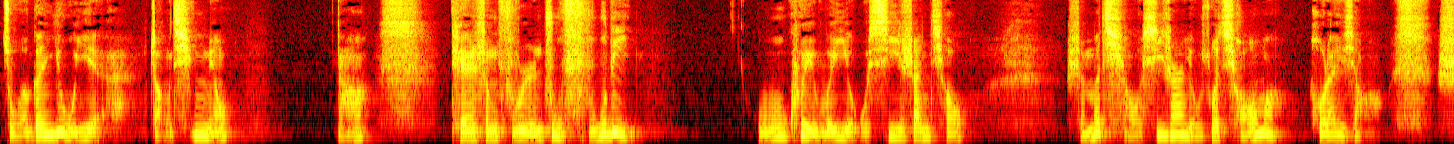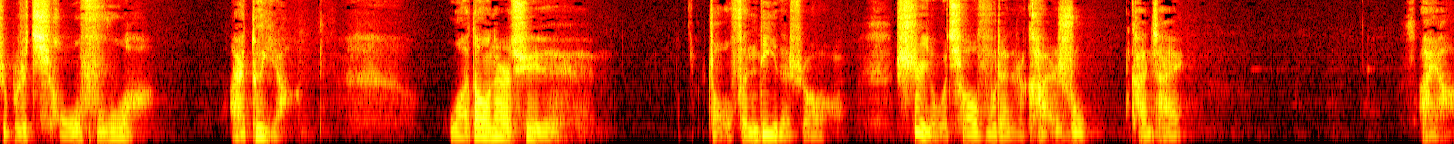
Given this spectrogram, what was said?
左根右叶长青苗，啊！天生福人住福地，无愧唯有西山桥。什么桥？西山有座桥吗？后来一想，是不是樵夫啊？哎，对呀，我到那儿去找坟地的时候，是有樵夫在那儿砍树、砍柴。哎呀！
